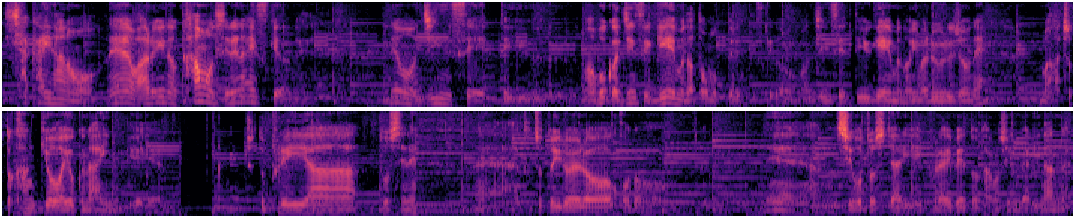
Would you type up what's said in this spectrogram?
社会なのね悪いのかもしれないですけどね。でも人生っていうまあ僕は人生ゲームだと思ってるんですけど、まあ、人生っていうゲームの今ルール上ねまあちょっと環境は良くないんでちょっとプレイヤーとしてねえー、とちょっといろいろこのねあの仕事したりプライベートを楽しんだりなんなり、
